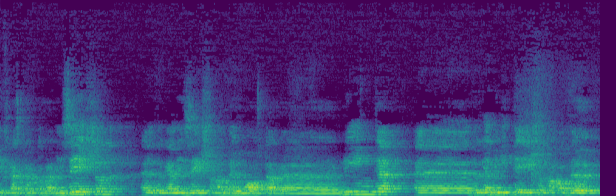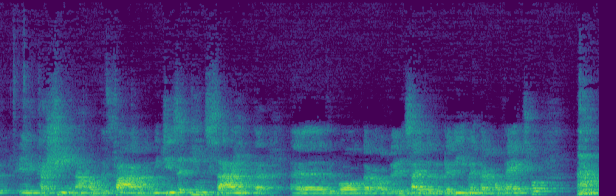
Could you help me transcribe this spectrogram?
infrastructuralization, uh, the realization of the water uh, ring, uh, the rehabilitation of the cascina of the farm, which is inside the border of the, inside of the perimeter of Expo.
